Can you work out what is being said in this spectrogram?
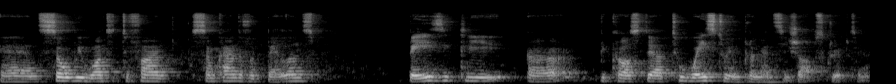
And so we wanted to find some kind of a balance, basically uh, because there are two ways to implement C-sharp scripting.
